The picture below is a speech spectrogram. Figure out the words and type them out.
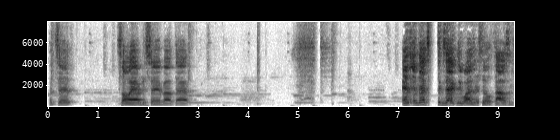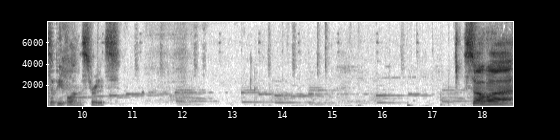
That's it. That's all I have to say about that. And and that's exactly why there's still thousands of people in the streets. So uh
